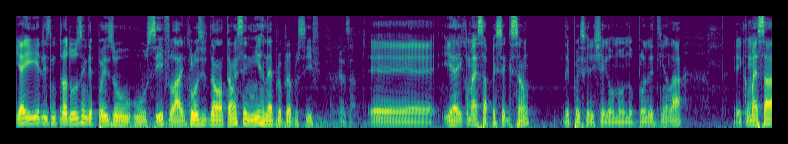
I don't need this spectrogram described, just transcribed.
E aí eles introduzem depois o, o Sif lá, inclusive dão até umas ceninhas, né, pro próprio Sif. Exato. É, e aí começa a perseguição, depois que eles chegam no, no planetinha lá. E aí começa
